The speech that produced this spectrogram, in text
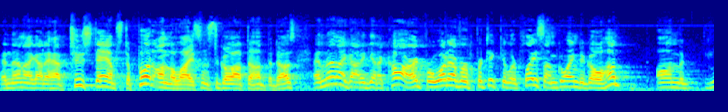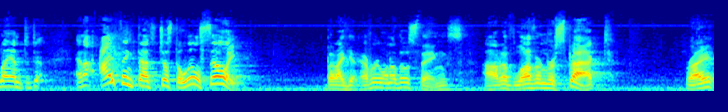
and then I got to have two stamps to put on the license to go out to hunt the does, and then I got to get a card for whatever particular place I'm going to go hunt on the land to do. And I, I think that's just a little silly. But I get every one of those things out of love and respect, right?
